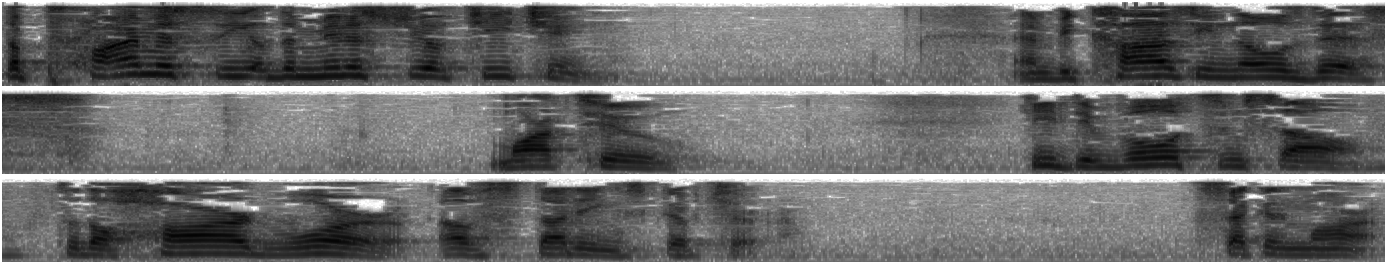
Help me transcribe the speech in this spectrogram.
the primacy of the ministry of teaching. And because he knows this, Mark 2, he devotes himself to the hard work of studying Scripture. Second Mark,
